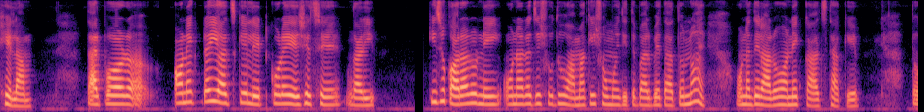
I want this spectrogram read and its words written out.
খেলাম। তারপর অনেকটাই আজকে লেট করে এসেছে গাড়ি। কিছু করারও নেই। ওনারা যে শুধু আমাকে সময় দিতে পারবে তা তো নয়, ওনাদের আরও অনেক কাজ থাকে। তো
